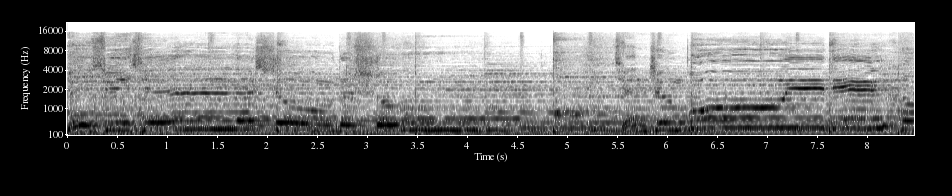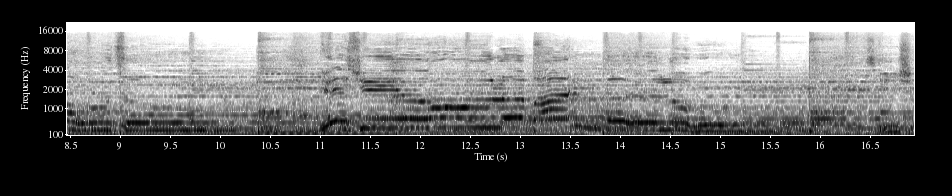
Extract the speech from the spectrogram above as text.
也许牵了手的手前程不一定好走。也许有了伴的路，今生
